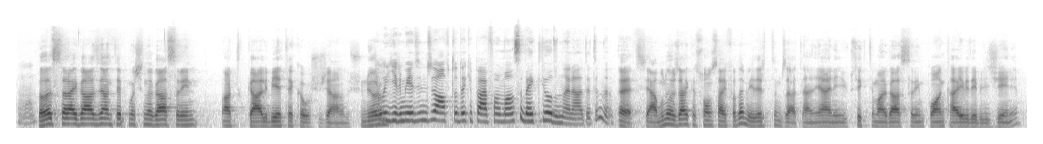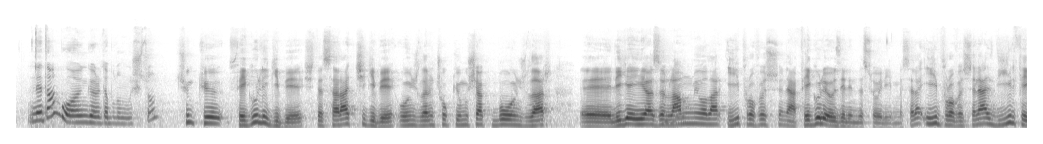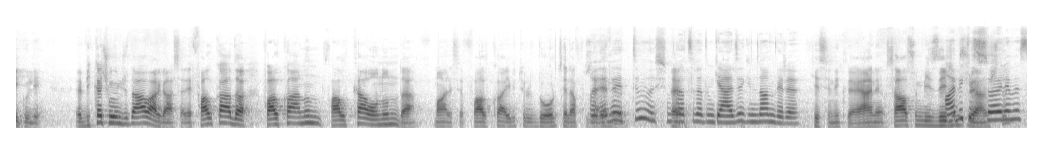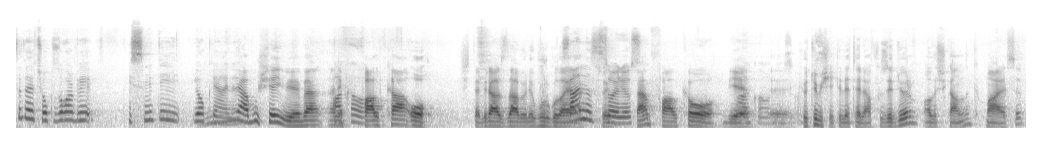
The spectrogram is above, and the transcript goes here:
Tamam. Galatasaray Gaziantep maçında Galatasaray'ın artık galibiyete kavuşacağını düşünüyorum. Ama 27. haftadaki performansı bekliyordun herhalde değil mi? Evet, yani bunu özellikle son sayfada belirttim zaten. Yani yüksek ihtimal Galatasaray'ın puan kaybedebileceğini. Neden bu öngörüde bulunmuştun? Çünkü Feguli gibi, işte Saratçı gibi oyuncuların çok yumuşak bu oyuncular e, lige iyi hazırlanmıyorlar. iyi profesyonel, Feguli özelinde söyleyeyim mesela. iyi profesyonel değil Feguli. E, birkaç oyuncu daha var Galatasaray'da. Falcao da, Falcao'nun Falcao'nun da maalesef Falcao'yu bir türlü doğru telaffuz Ay, edemiyorum. evet değil mi? Şimdi Evet. hatırladım geldiği günden beri. Kesinlikle yani sağ olsun bir izleyicimiz Halbuki uyarmıştı. söylemesi de çok zor bir ismi değil. Yok yani. Ya bu şey gibi ben hani Falcao. Falcao. işte biraz daha böyle vurgulayarak. Sen nasıl söyleyeyim. söylüyorsun? Ben Falcao diye Falcao e, kötü bir şekilde telaffuz ediyorum. Alışkanlık maalesef.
